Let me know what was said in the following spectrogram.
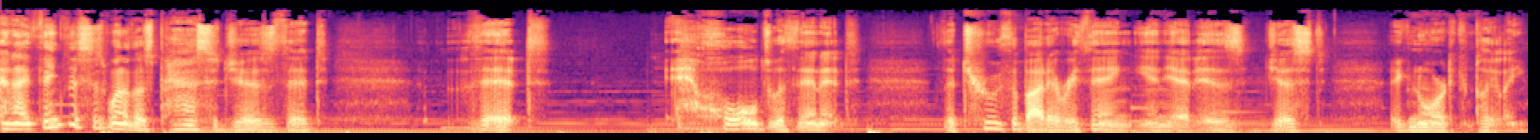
And I think this is one of those passages that that holds within it the truth about everything and yet is just ignored completely.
